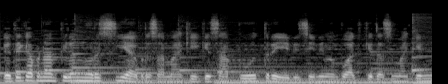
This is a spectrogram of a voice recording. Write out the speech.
ketika penampilan Mursia bersama Kiki Saputri. Di sini membuat kita semakin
